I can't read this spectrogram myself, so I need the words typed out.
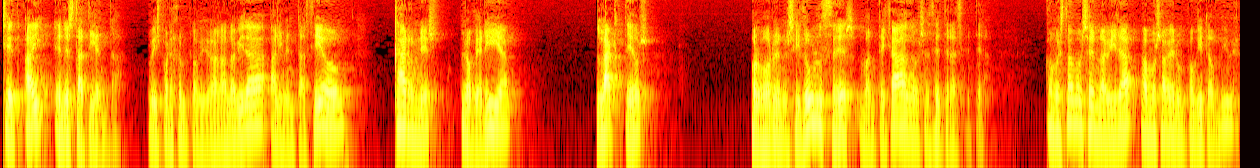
que hay en esta tienda. Veis, por ejemplo, Viva la Navidad, alimentación, carnes, droguería, lácteos, polvorones y dulces, mantecados, etcétera, etcétera. Como estamos en Navidad, vamos a ver un poquito Vive,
